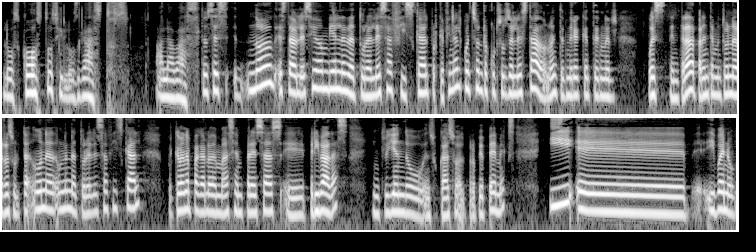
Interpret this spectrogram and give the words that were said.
los costos y los gastos a la base. Entonces, no establecieron bien la naturaleza fiscal, porque al final cuentas son recursos del Estado, ¿no? Y tendría que tener pues de entrada aparentemente una, una, naturaleza fiscal, porque van a pagar lo demás empresas eh, privadas, incluyendo en su caso al propio Pemex, y, eh, y bueno,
